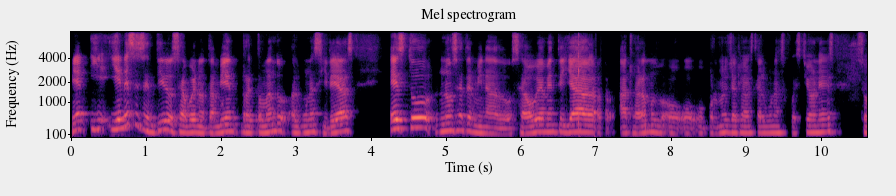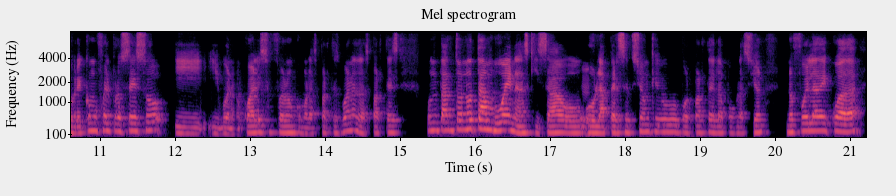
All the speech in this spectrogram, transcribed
Bien, y, y en ese sentido, o sea, bueno, también retomando algunas ideas, esto no se ha terminado, o sea, obviamente ya aclaramos, o, por lo menos ya aclaraste algunas cuestiones sobre cómo fue el proceso y, bueno, cuáles fueron como las partes buenas, las partes un tanto no tan buenas quizá, o, la percepción que hubo por parte de la población no fue la adecuada.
